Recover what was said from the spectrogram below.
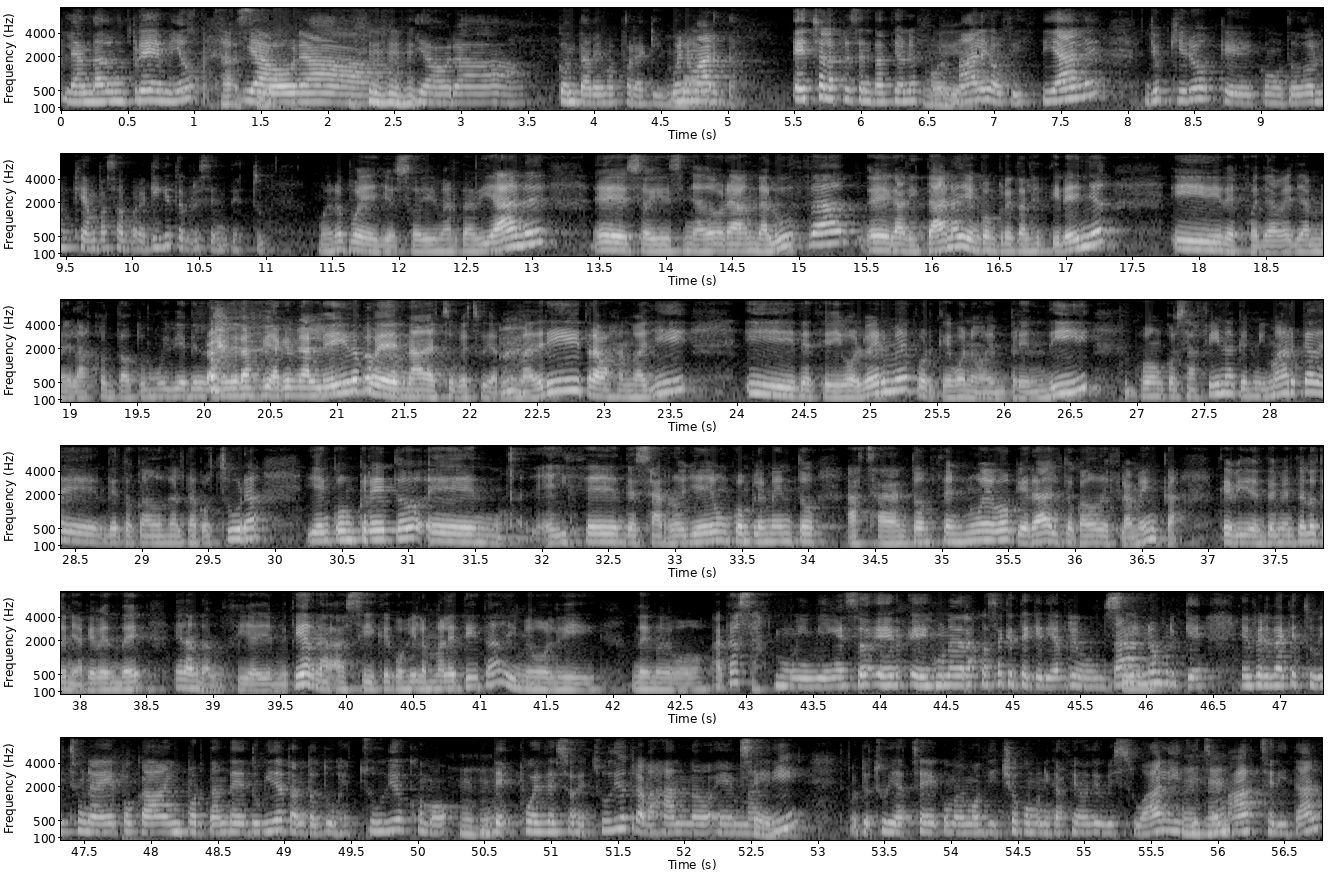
le han dado un premio Así y es. ahora, y ahora contaremos por aquí. Bueno. Marta, hechas las presentaciones formales, oficiales, yo quiero que, como todos los que han pasado por aquí, que te presentes tú. Bueno, pues yo soy Marta Dianes, eh, soy diseñadora andaluza, eh, gaditana y en concreto algecireña. Y después de haber ya me has contado tú muy bien en la biografía que me has leído, pues nada, estuve estudiando en Madrid, trabajando allí y decidí volverme porque, bueno, emprendí con Cosa Fina, que es mi marca de, de tocados de alta costura, y en concreto hice, desarrollé un complemento hasta entonces nuevo que era el tocado de flamenca, que evidentemente lo tenía que vender en Andalucía y en mi tierra, así que cogí las maletitas y me volví de nuevo a casa. Muy bien, eso es, es una de las cosas que te quería preguntar, Sí. ¿no? Porque es verdad que estuviste una época importante de tu vida, tanto tus estudios como después de esos estudios, trabajando en Sí. Madrid. Pues tú estudiaste, como hemos dicho, comunicación audiovisual y hiciste máster y tal.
